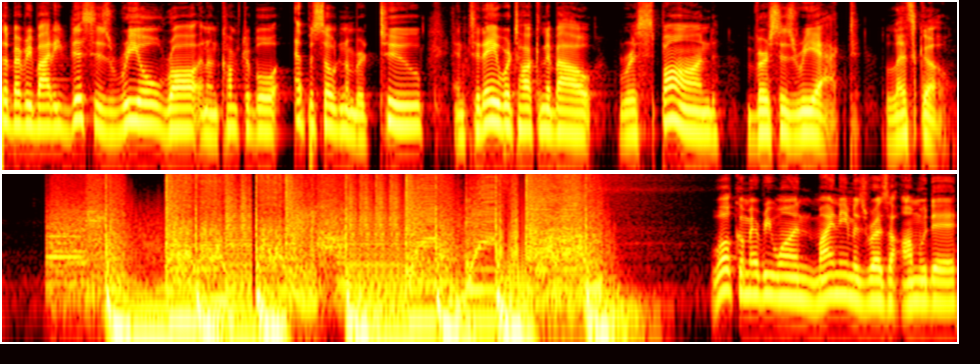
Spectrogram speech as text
up, everybody? This is Real, Raw, and Uncomfortable, episode number two. And today we're talking about respond versus react. Let's go. Welcome, everyone. My name is Reza Amude.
